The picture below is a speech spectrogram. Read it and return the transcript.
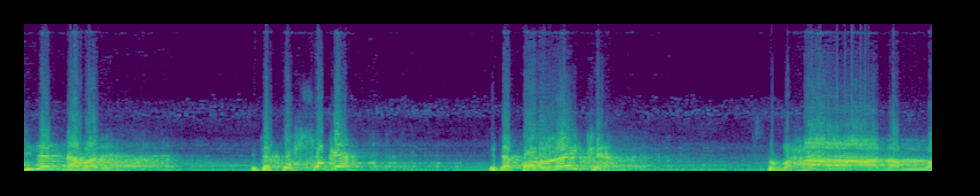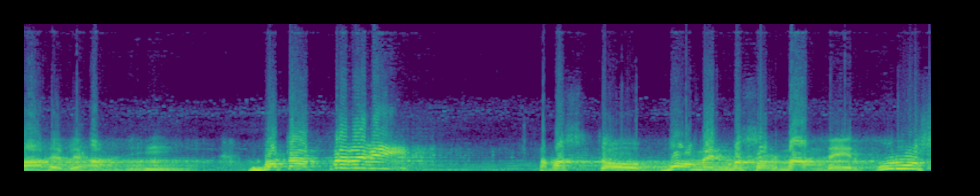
দিলেন না আমারে? এটা করছ কেন? এটা করো নাই কেন? সুভান গোটা পৃথিবী, সমস্ত মুসলমানদের, পুরুষ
